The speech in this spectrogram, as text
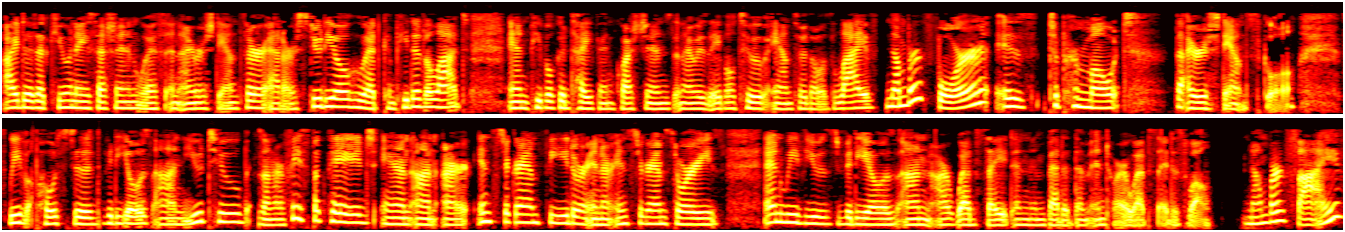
I did a Q&A session with an Irish dancer at our studio who had competed a lot. And people could type in questions and I was able to answer those live. Number 4 is to promote the Irish Dance School. We've posted videos on YouTube, on our Facebook page, and on our Instagram feed or in our Instagram stories. And we've used videos on our website and embedded them into our website as well. Number five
